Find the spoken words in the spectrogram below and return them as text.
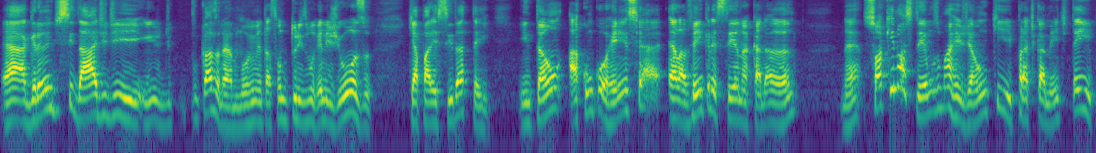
é, a grande cidade de, de, por causa da movimentação do turismo religioso que a Aparecida tem. Então, a concorrência ela vem crescendo a cada ano, né? Só que nós temos uma região que praticamente tem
